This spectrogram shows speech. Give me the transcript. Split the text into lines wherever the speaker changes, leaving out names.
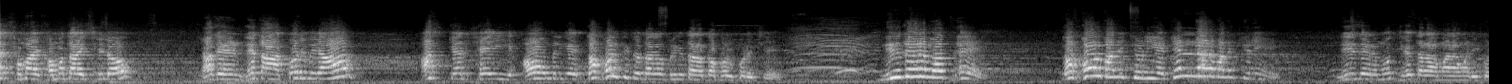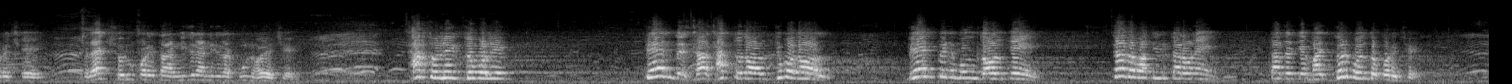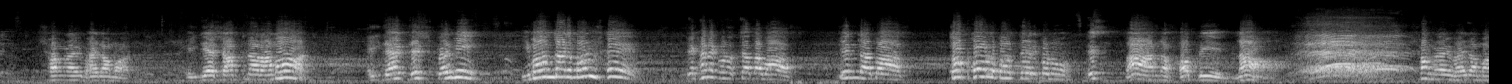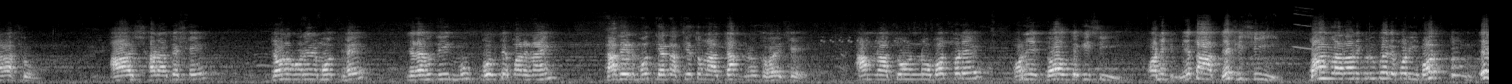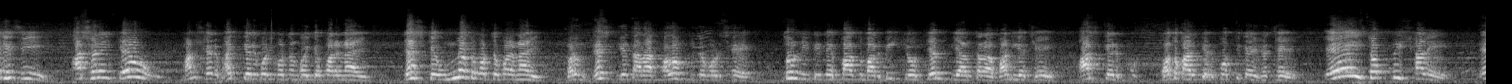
এক সময় ক্ষমতায় ছিল, তাদের নেতা কর্মীরা আজকের সেই আওয়ামী লীগের দখলকৃত দলগুলিকে তারা দখল করেছে। নিজেদের মধ্যে দখল বাণিজ্য নিয়ে, টেন্ডার বাণিজ্য নিয়ে নিজেদের মধ্যে তারা মারামারি করেছে। একশোর উপরে তারা নিজেরা নিজেরা খুন হয়েছে। ছাত্রলীগ, যুবলীগ বিএনপি ছাত্র দল যুব দল বিএনপির মূল দলকে চাঁদাবাতির কারণে তাদেরকে মারধর বন্ধ করেছে। সংগ্রামী ভাইরা আমার। এই দেশ আপনার আমার। এই দেশ দেশপ্রেমিক, ইমানদার মানুষের এখানে কোনো চাঁদাবাস টেন্ডারবাস দখলবাদদের কোনো স্থান হবে না। সংগ্রামী ভাইরা আমার আসুন। আজ সারা দেশে জনগণের মধ্যে যারা দিন মুখ বলতে পারে নাই, তাদের মধ্যে একটা চেতনা জাগ্রত হয়েছে। আমরা চুয়ান্ন বছরে অনেক দল দেখেছি, অনেক নেতা দেখেছি, বাংলার অনেক রূপের পরিবর্তন দেখেছি। আসলে কেউ মানুষের ভাগ্যের পরিবর্তন করতে পারে নাই, দেশকে উন্নত করতে পারে নাই, বরং দেশকে তারা কলঙ্কিত করছে। দুর্নীতিতে পাঁচবার বিশ্ব চ্যাম্পিয়ন তারা বানিয়েছে। আজকের গতকালকের পত্রিকা এসেছে। এই চব্বিশ সালে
